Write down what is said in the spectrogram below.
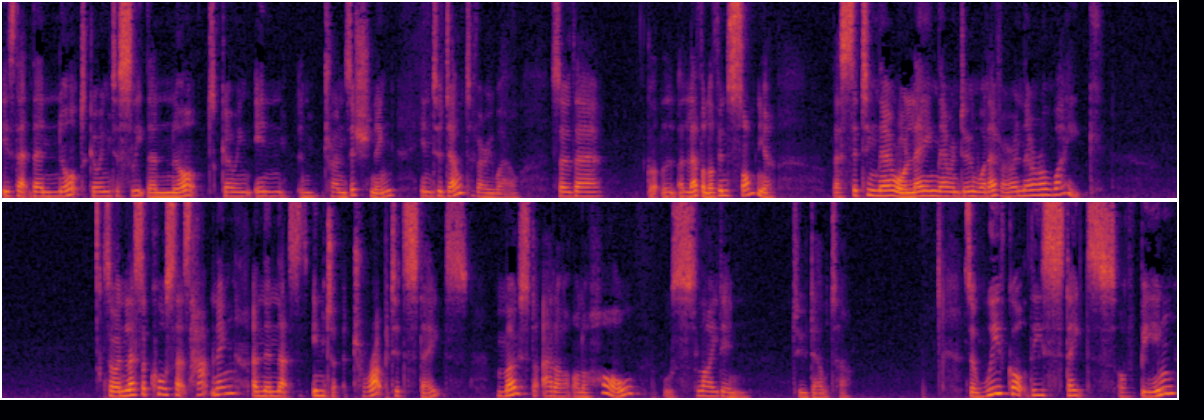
is that they're not going to sleep, they're not going in and transitioning into delta very well. So they're got a level of insomnia. They're sitting there or laying there and doing whatever and they're awake. So unless of course that's happening and then that's interrupted states, most at on a whole will slide in to delta. So we've got these states of being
